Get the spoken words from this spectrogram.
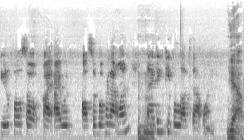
beautiful, so I, I would also vote for that one. Mhm. And I think people loved that one. Yeah.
